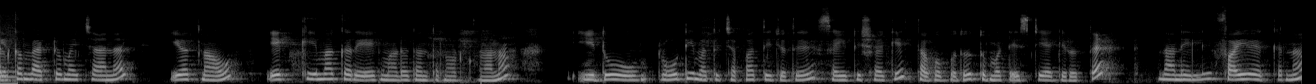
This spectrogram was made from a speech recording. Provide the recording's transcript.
Welcome back to my channel. ಇವತ್ತು ನಾವು ಎಗ್ ಕೀಮಾ ಕರಿ ಹೇಗೆ ಮಾಡೋದು ಅಂತ ನೋಡ್ಕೊಳ್ಳೋಣ. ಇದು ರೋಟಿ ಮತ್ತು ಚಪಾತಿ ಜೊತೆ ಸೈಡ್ ಡಿಶ್ ಆಗಿ ತಗೋಬೋದು. ತುಂಬ ಟೇಸ್ಟಿಯಾಗಿರುತ್ತೆ ನಾನಿಲ್ಲಿ ಫೈವ್ ಎಗ್ಗನ್ನು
